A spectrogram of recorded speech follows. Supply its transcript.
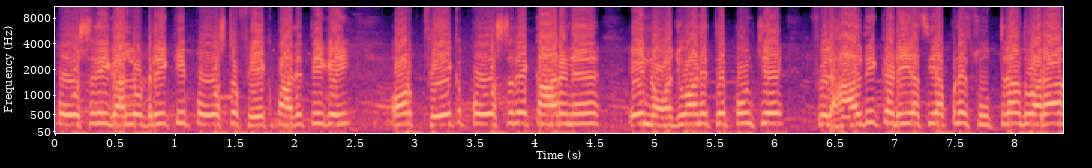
ਪੋਸਟ ਦੀ ਗੱਲ ਉੱਡ ਰਹੀ ਕਿ ਪੋਸਟ ਫੇਕ ਪਾ ਦਿੱਤੀ ਗਈ। ਔਰ ਫੇਕ ਪੋਸਟ ਦੇ ਕਾਰਨ ਇਹ ਨੌਜਵਾਨ ਇੱਥੇ ਪਹੁੰਚੇ। ਫਿਲਹਾਲ ਦੀ ਘੜੀ ਅਸੀਂ ਆਪਣੇ ਸੂਤਰਾਂ ਦੁਆਰਾ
